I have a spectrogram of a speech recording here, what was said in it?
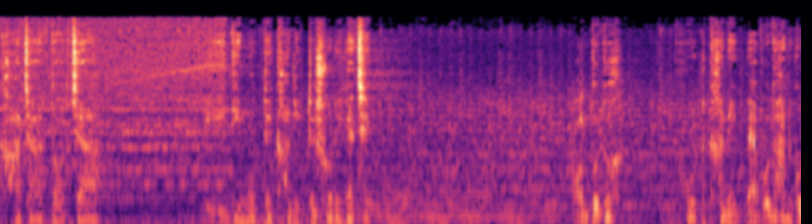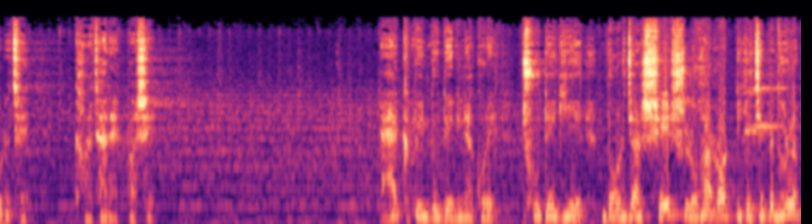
খাঁচার দরজা ইতিমধ্যে খানিকটা সরে গেছে। অন্তত ফুট খানিক ব্যবধান করেছে খাঁচার এক পাশে এক বিন্দু দেরি না করে ছুটে গিয়ে দরজার শেষ লোহার রডটিকে চেপে ধরলাম।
